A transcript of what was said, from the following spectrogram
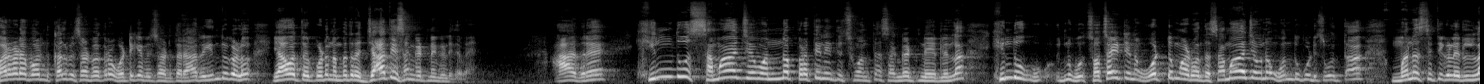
ಹೊರಗಡೆ ಬಂದು ಕಲ್ಲು ಬಿಸಾಡ್ಬೇಕಾದ್ರೆ ಒಟ್ಟಿಗೆ ಬಿಸಾಡ್ತಾರೆ. ಆದರೆ ಹಿಂದೂಗಳು ಯಾವತ್ತೂ ಕೂಡ ನಮ್ಮ ಹತ್ರ ಜಾತಿ ಸಂಘಟನೆಗಳಿದ್ದಾವೆ. ಆದರೆ ಹಿಂದೂ ಸಮಾಜವನ್ನು ಪ್ರತಿನಿಧಿಸುವಂಥ ಸಂಘಟನೆ ಇರಲಿಲ್ಲ. ಹಿಂದೂ ಸೊಸೈಟಿನ ಒಟ್ಟು ಮಾಡುವಂಥ ಸಮಾಜವನ್ನು ಒಂದುಗೂಡಿಸುವಂಥ ಮನಸ್ಥಿತಿಗಳಿರಲಿಲ್ಲ.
